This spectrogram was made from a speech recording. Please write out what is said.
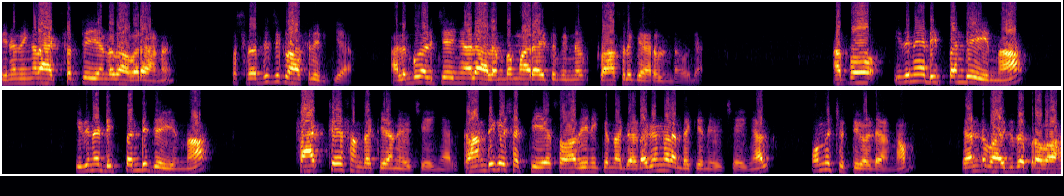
പിന്നെ നിങ്ങൾ ആക്സെപ്റ്റ് ചെയ്യേണ്ടത് അവരാണ്. അപ്പൊ ശ്രദ്ധിച്ച് ക്ലാസ്സിലിരിക്കുക. അലമ്പ് കളിച്ചു കഴിഞ്ഞാൽ അലമ്പന്മാരായിട്ട് പിന്നെ ക്ലാസ്സിൽ കയറൽ ഉണ്ടാവില്ല അപ്പോ ഇതിനെ ഡിപ്പെൻഡ് ചെയ്യുന്ന ഇതിനെ ഡിപ്പെൻഡ് ചെയ്യുന്ന ഫാക്ടേഴ്സ് എന്തൊക്കെയാന്ന് ചോദിച്ചു കഴിഞ്ഞാൽ കാന്തിക ശക്തിയെ സ്വാധീനിക്കുന്ന ഘടകങ്ങൾ എന്തൊക്കെയാന്ന് ചോദിച്ചു കഴിഞ്ഞാൽ ഒന്ന് ചുറ്റുകളുടെ എണ്ണം രണ്ട് വൈദ്യുത പ്രവാഹ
